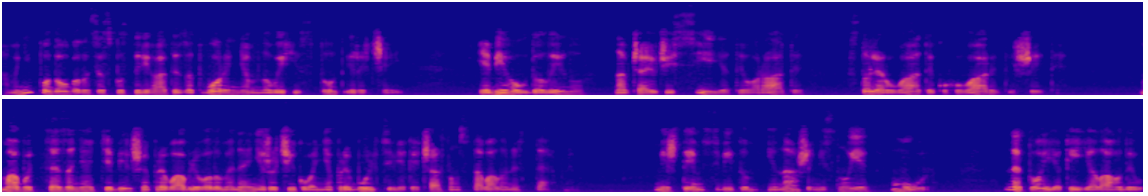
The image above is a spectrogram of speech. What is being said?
а мені подобалося спостерігати за творенням нових істот і речей. Я бігав у долину, навчаючись сіяти, орати, столярувати, куховарити, шити. Мабуть, це заняття більше приваблювало мене, ніж очікування прибульців, яке часом ставало нестерпним. Між тим світом і нашим існує мур, не той, який я лагодив,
